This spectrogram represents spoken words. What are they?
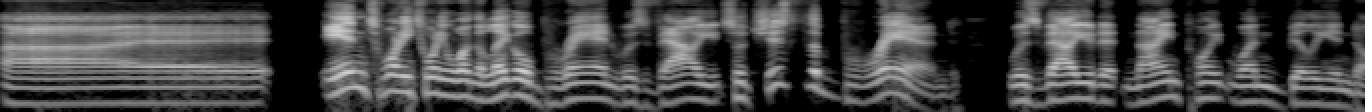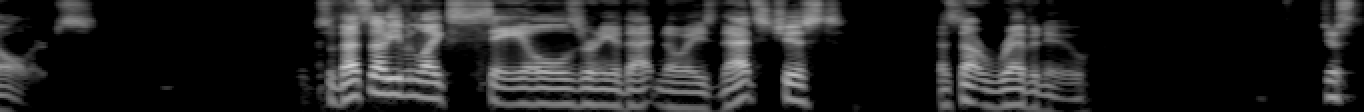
Uh in 2021 the Lego brand was valued so just the brand was valued at 9.1 billion dollars. So that's not even like sales or any of that noise. That's just that's not revenue. just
